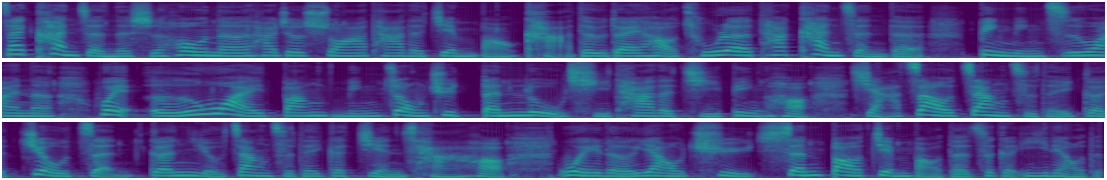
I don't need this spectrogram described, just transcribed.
在看诊的时候呢，他就刷他的健保卡，对不对？哈，除了他看诊的病名之外呢，会额外帮民众去登录其他的疾病哈，假造这样子的一个就诊跟有这样子的一个检查哈，为了要去申报健保的这个医疗的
